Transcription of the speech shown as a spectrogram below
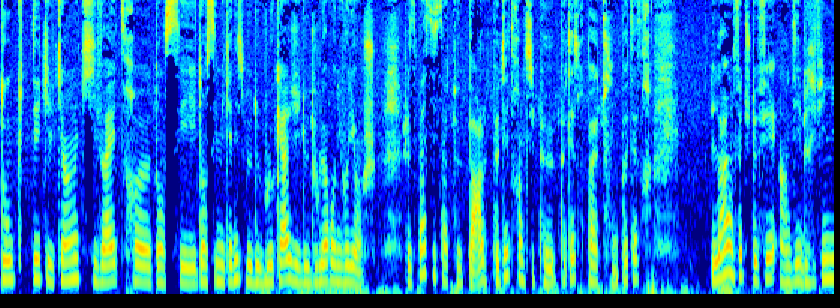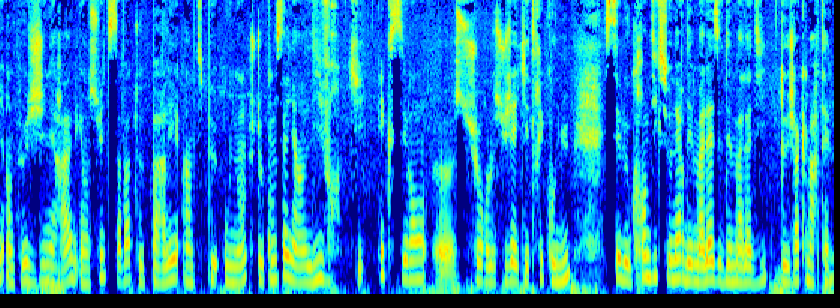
Donc tu es quelqu'un qui va être euh, dans ces, dans ces mécanismes de blocage et de douleur au niveau des hanches. Je ne sais pas si ça te parle, peut-être un petit peu, peut-être pas tout, peut-être Là, en fait, je te fais un débriefing un peu général et ensuite, ça va te parler un petit peu ou non. Je te conseille un livre qui est excellent euh, sur le sujet et qui est très connu. C'est le Grand Dictionnaire des malaises et des maladies de Jacques Martel.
